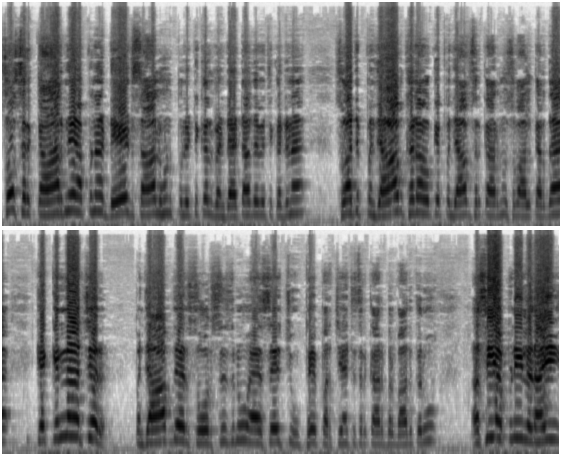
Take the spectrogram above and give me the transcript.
ਸੋ ਸਰਕਾਰ ਨੇ ਆਪਣਾ ਡੇਢ ਸਾਲ ਹੁਣ ਪੋਲੀਟੀਕਲ ਵੈਂਡੈਟਾ ਦੇ ਵਿੱਚ ਕੱਢਣਾ ਸੋ ਅੱਜ ਪੰਜਾਬ ਖੜਾ ਹੋ ਕੇ ਪੰਜਾਬ ਸਰਕਾਰ ਨੂੰ ਸਵਾਲ ਕਰਦਾ ਹੈ ਕਿ ਕਿੰਨਾ ਚਿਰ ਪੰਜਾਬ ਦੇ ਰਿਸੋਰਸਸ ਨੂੰ ਐਸੇ ਝੂਠੇ ਪਰਚਿਆਂ 'ਚ ਸਰਕਾਰ ਬਰਬਾਦ ਕਰੂ ਅਸੀਂ ਆਪਣੀ ਲੜਾਈ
